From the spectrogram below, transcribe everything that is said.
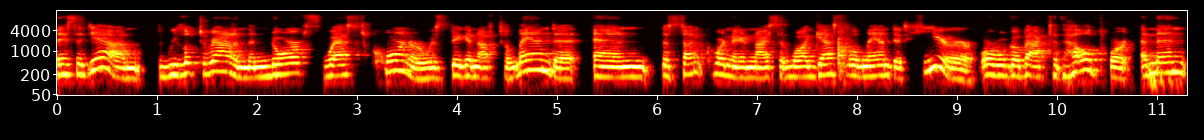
They said, Yeah. And we looked around and the northwest corner was big enough to land it. And the stunt coordinator and I said, Well, I guess we'll land it here or we'll go back to the heliport. And then then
